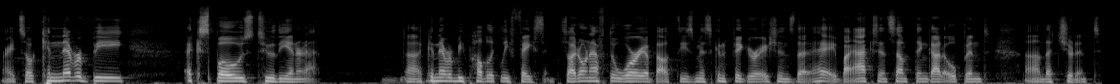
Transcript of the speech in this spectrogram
right? So it can never be exposed to the internet. Uh, can never be publicly facing. So I don't have to worry about these misconfigurations that, hey, by accident something got opened uh, that shouldn't.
